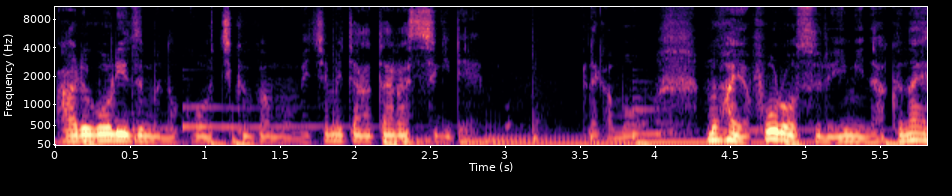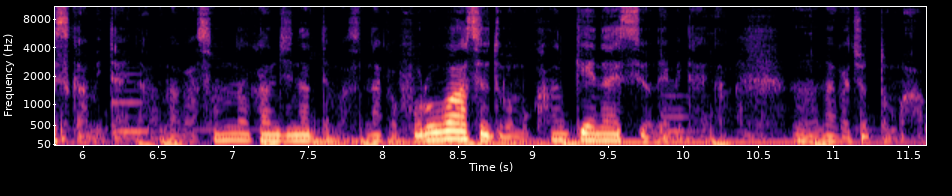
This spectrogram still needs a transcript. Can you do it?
アルゴリズムの構築がもうめちゃめちゃ新しすぎてなんかもうもはやフォローする意味なくないですか？みたいな。なんかそんな感じになってます。なんかフォロワー数とかも関係ないっすよね？みたいな、うん、なんかちょっとまあ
